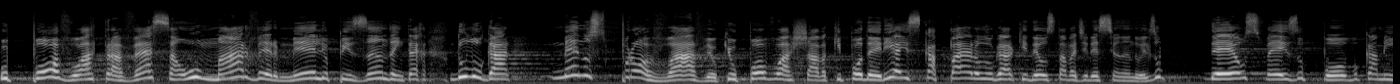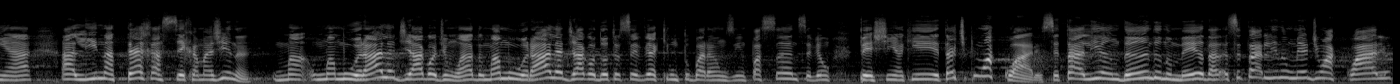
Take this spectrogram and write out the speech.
O povo atravessa o mar vermelho pisando em terra, do lugar menos provável que o povo achava que poderia escapar era o lugar que Deus estava direcionando eles. O Deus fez o povo caminhar ali na terra seca. Imagina, uma, uma muralha de água de um lado, uma muralha de água do outro. Você vê aqui um tubarãozinho passando, você vê um peixinho aqui, tá tipo um aquário. Você está ali andando no meio da, você está ali no meio de um aquário,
